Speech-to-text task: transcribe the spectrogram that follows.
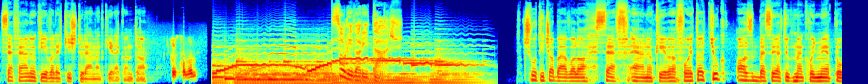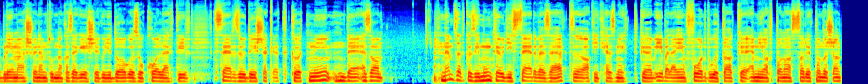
SZEF elnökével, egy kis türelmet kérek öntől. Köszönöm. Szolidaritás Csóti Csabával, a SZEF elnökével folytatjuk. Azt beszéltük meg, hogy miért problémás, hogy nem tudnak az egészségügyi dolgozó kollektív szerződéseket kötni, de ez a nemzetközi munkaügyi szervezet, akikhez még évelején fordultak emiatt panasszal, ők pontosan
